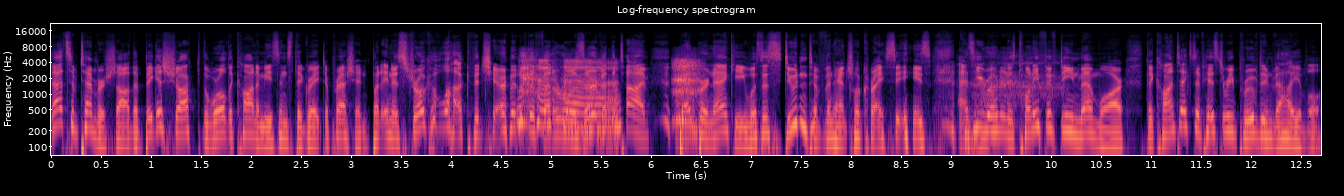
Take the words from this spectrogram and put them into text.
That September saw the biggest shock to the world economy since the Great Depression. But in a stroke of luck, the chairman of the Federal Reserve at the time, Ben Bernanke, was a student of financial crises. As he wrote in his 2015 memoir, the context of history proved invaluable.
